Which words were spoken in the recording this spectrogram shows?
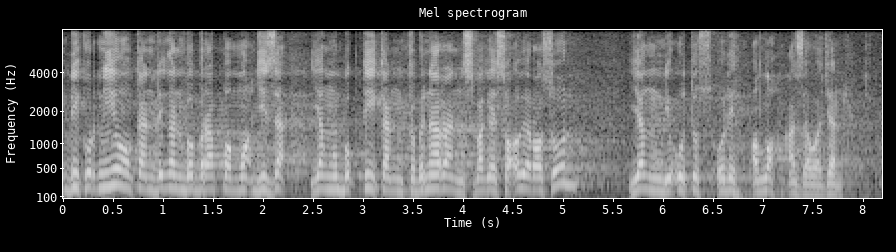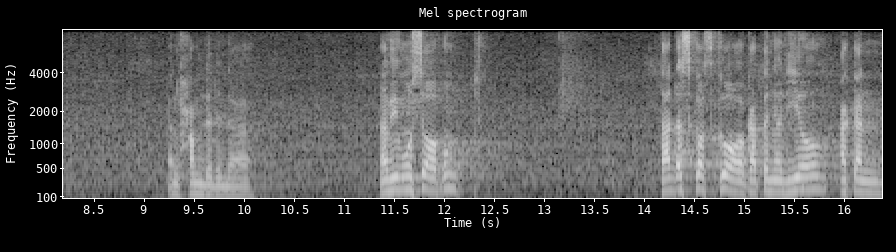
dikurniakan dengan beberapa mukjizat yang membuktikan kebenaran sebagai seorang rasul yang diutus oleh Allah Azza wa Jalla. Alhamdulillah. Nabi Musa pun tak ada skor-skor katanya dia akan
